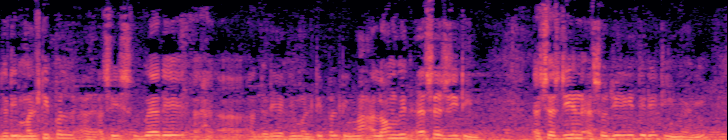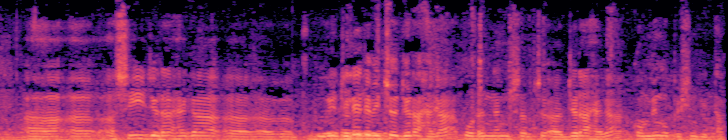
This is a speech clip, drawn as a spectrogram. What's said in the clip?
ਜਿਹੜੀ ਮਲਟੀਪਲ ਅਸੀਂ ਸੂਬੇ ਦੇ ਜਿਹੜੀ ਹੈਗੀ ਮਲਟੀਪਲ ਟੀਮਾਂ along with SSG team SSG and SOG ਦੀ ਜਿਹੜੀ ਟੀਮ ਹੈਗੀ ਅਸੀਂ ਜਿਹੜਾ ਹੈਗਾ ਪੂਰੇ ਜ਼ਿਲ੍ਹੇ ਦੇ ਵਿੱਚ ਜਿਹੜਾ ਹੈਗਾ ਕੋਡਨ ਐਂਡ ਸਰਚ ਜਿਹੜਾ ਹੈਗਾ ਕੋਮਬਿੰਗ ਆਪਰੇਸ਼ਨ ਕੀਤਾ।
